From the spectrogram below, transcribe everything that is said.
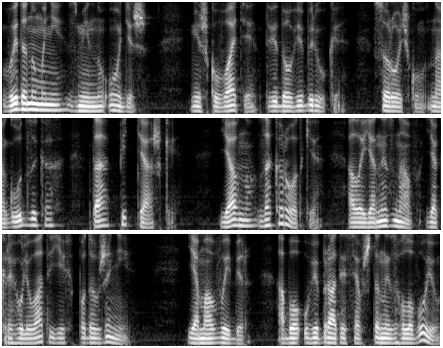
видану мені змінну одіж, мішкуваті твідові брюки, сорочку на гудзиках та підтяжки, явно закороткі, але я не знав, як регулювати їх по довжині. Я мав вибір або увібратися в штани з головою,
